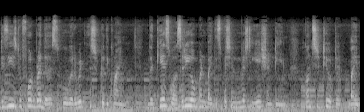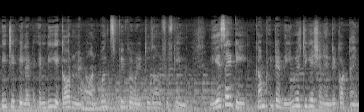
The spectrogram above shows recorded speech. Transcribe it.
deceased four brothers who were witness to the crime. The case was reopened by the Special Investigation Team constituted by BJP-led NDA government on 12 February 2015. The SIT completed the investigation in record time.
